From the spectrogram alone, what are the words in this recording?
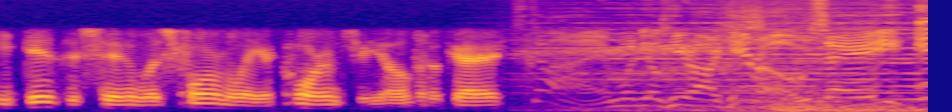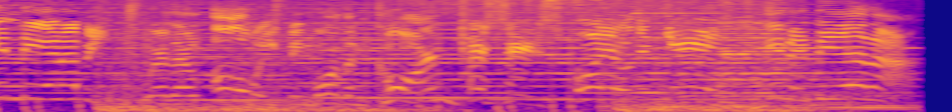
he did this in was formerly a cornfield, okay? Time when you'll hear our heroes say, Indiana Beach, where there'll always be more than corn. This is spoiled again in Indiana.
